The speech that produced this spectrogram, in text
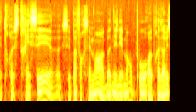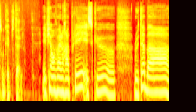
être stressé, euh, c'est pas forcément un bon élément pour euh, préserver son capital. Et puis on va le rappeler, est-ce que euh, le tabac,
